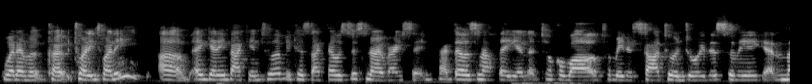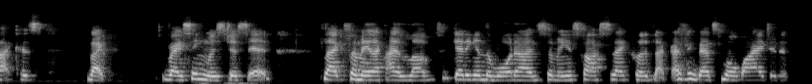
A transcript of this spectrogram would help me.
whenever 2020 um, and getting back into it because like there was just no racing like there was nothing and it took a while for me to start to enjoy the swimming again like because like racing was just it like for me like i loved getting in the water and swimming as fast as i could like i think that's more why i did it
